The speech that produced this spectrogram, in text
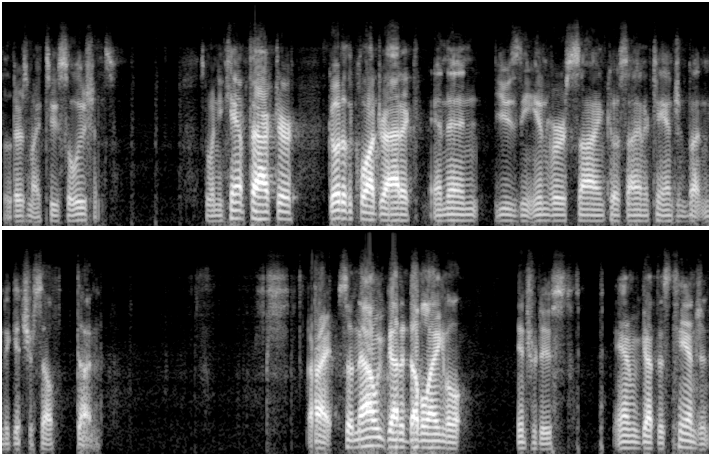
So there's my two solutions. So when you can't factor, go to the quadratic and then use the inverse sine, cosine, or tangent button to get yourself done. All right, so now we've got a double angle introduced, and we've got this tangent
